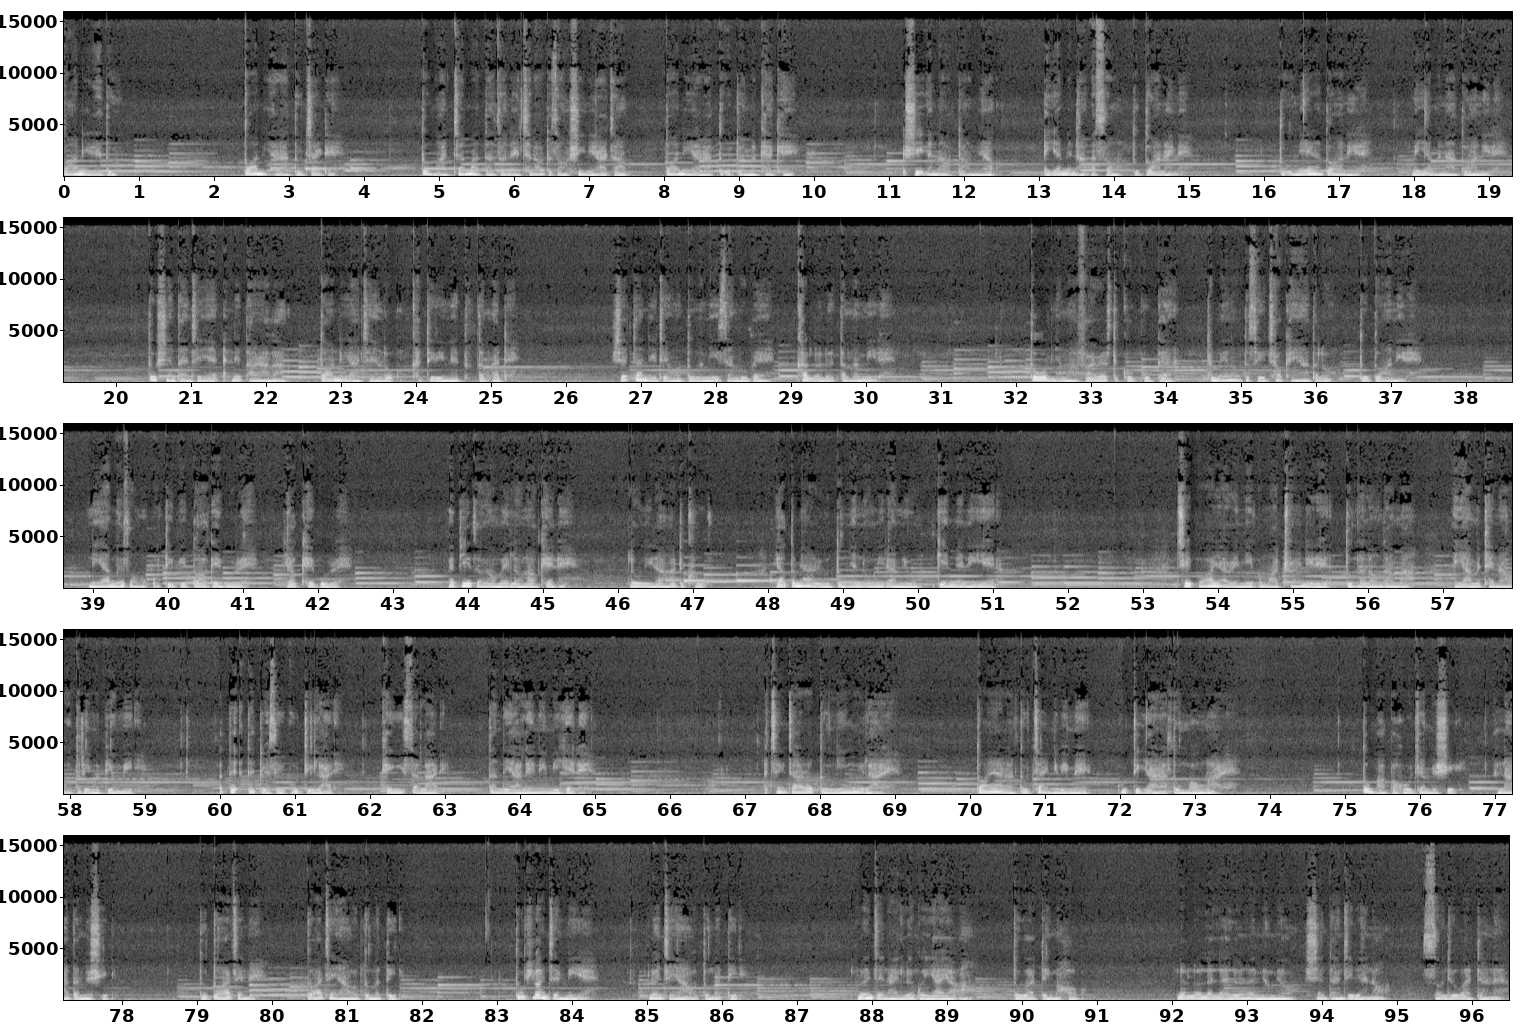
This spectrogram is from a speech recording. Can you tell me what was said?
သွားနေတဲ့သူသွားနေရတာသူကြိုက်တယ်သူ့မှာကျမ်းမာတန်ဆွမ်းတဲ့ခြေထောက်တစ်စုံရှိနေတာကြောင့်သွားနေရတာသူ့အတွက်မခက်ခဲအရှိအနောက်တောင်မြောက်အရက်မျက်နှာအစုံသူသွားနိုင်တယ်သူအမြဲတမ်းသွားနေတယ်မရက်မနာသွားနေတယ်သူ့ရှင်တန်ချင်းရဲ့အနှစ်သာရကသွားနေရခြင်းလို့ခက်တီတီနဲ့သူသတ်မှတ်တယ်ရက်တက်နေခြင်းကိုသူမမီးစမ်းဘူးပဲ ခက်လွယ်လွယ်သတ်မှတ်မိတယ်သူ့ဝိညာဉ်မှာ virus တစ်ခုပူကတ်ထမင်းလုံးတစ်စီ6ခံရတယ်လို့သူသွားနေတယ်နေရာမျိုးစုံကို OTP သွားခဲ့ဘူးတယ်ရောက်ခဲ့ဘူးတယ်မပြေစုံအောင်ပဲလုံလောက်ခဲ့တယ်လုံနေတာကတခုရောက်သမျှတွေကိုသူမျက်နှာမိတာမျိုးကင်းမဲ့နေရဲ့ခြေပွားရာတွေမြေပေါ်မှာထွင်းနေတဲ့သူ့နှလုံးသားမှာ အရာမထင်တာကိုသတိမပြုမိအသက်အသက်တွေစီဦးတီလိုက်ခရီးဆက်လိုက်တန်တရားလည်းနေမိခဲ့တယ်အချိန်ကြာတော့သူနီးငွေလာတယ်တွားရတာသူကြိုက်နေပေမဲ့ဦးတီရတာသူမုန်းလာတယ်သူ့မှာဗဟိုချက်မရှိအနာတမရှိသူတွားခြင်းနဲ့တွားခြင်းဟာကိုသူမသိသူလွန့်ခြင်းမိရဲ့လွန့်ခြင်းဟာကိုသူမသိ လွန့်ခြင်းတိုင်းလွန့်ခွင့်ရရအောင်သူကတိမ်မဟုတ်လွတ်လွတ်လပ်လပ်လွန်းလွယ်မျိုးမျိုးရှင်တန်ကြည့်ပြန်တော့စွန်ကျိုးကတန်လန်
